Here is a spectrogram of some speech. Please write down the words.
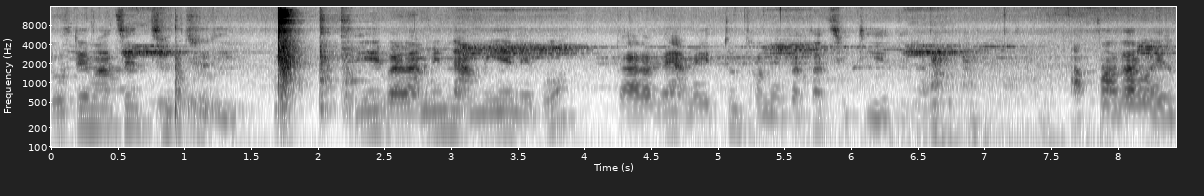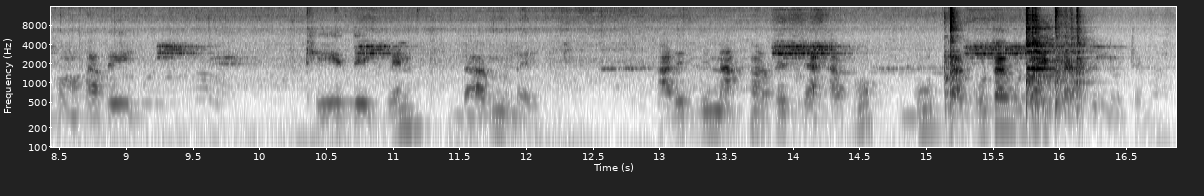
লোটে মাছের ঝুরঝুরি। দিয়ে এবার আমি নামিয়ে নেব তার আগে আমি একটু ধনে পাতা ছিটিয়ে দিলাম। আপনারাও এরকমভাবে খেয়ে দেখবেন দারুণ লাগবে। আরেকদিন আপনাদের দেখাবো গোটা গোটা গোটাই থাকবে লোটে মাছ।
